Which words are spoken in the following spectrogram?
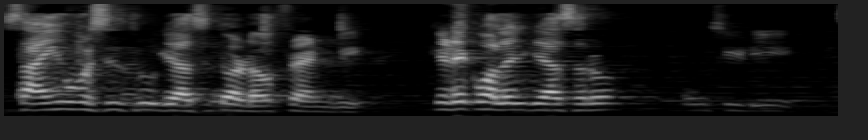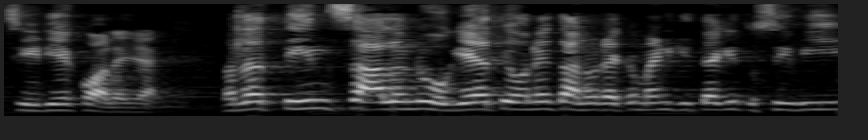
ਸਾਈ ਓਵਰਸੀਜ਼ ਥਰੂ ਗਿਆ ਸੀ ਤੁਹਾਡਾ ਫਰੈਂਡ ਵੀ। ਕਿਹੜੇ ਕਾਲਜ ਗਿਆ ਸਰ ਉਹ? OCD ਸੀਡੀਏ ਕਾਲਜ ਹੈ ਮਤਲਬ 3 ਸਾਲ ਉਹਨੂੰ ਹੋ ਗਿਆ ਤੇ ਉਹਨੇ ਤੁਹਾਨੂੰ ਰეკਮੈਂਡ ਕੀਤਾ ਕਿ ਤੁਸੀਂ ਵੀ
